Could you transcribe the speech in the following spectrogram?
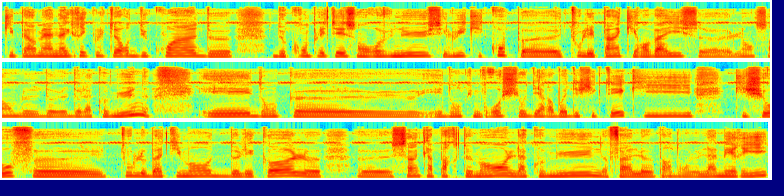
qui permet à un agriculteur du coin de, de compléter son revenu, c'est lui qui coupe tous les pins qui envahissent l'ensemble l'ensemble de, la commune. Et donc, et donc une grosse chaudière à bois déchiqueté qui, qui chauffe tout le bâtiment de l'école, cinq appartements, la commune, enfin le, pardon, la mairie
